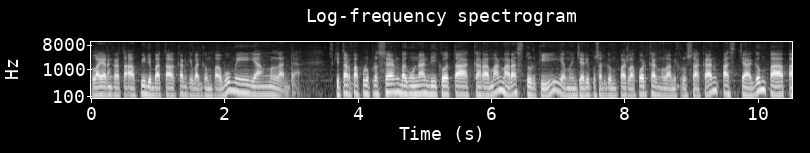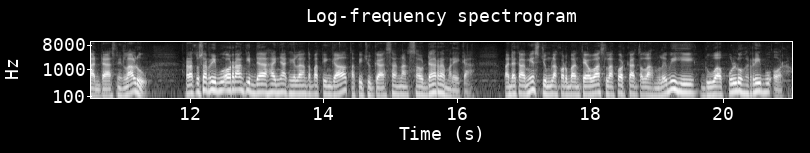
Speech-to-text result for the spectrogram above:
layanan kereta api dibatalkan akibat gempa bumi yang melanda. Sekitar 40 persen bangunan di kota Karaman, Maras, Turki yang menjadi pusat gempa dilaporkan mengalami kerusakan pasca gempa pada Senin lalu. Ratusan ribu orang tidak hanya kehilangan tempat tinggal, tapi juga sanak saudara mereka. Pada Kamis, jumlah korban tewas laporkan telah melebihi 20 ribu orang.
